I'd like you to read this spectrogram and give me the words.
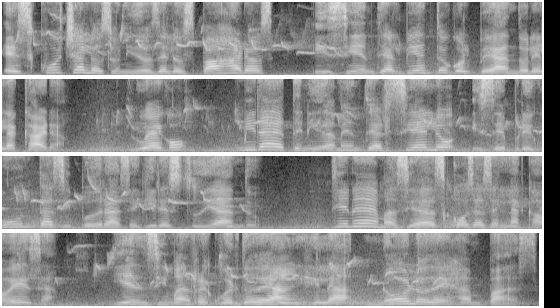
Escucha los sonidos de los pájaros y siente al viento golpeándole la cara. Luego, mira detenidamente al cielo y se pregunta si podrá seguir estudiando. Tiene demasiadas cosas en la cabeza y encima el recuerdo de Ángela no lo deja en paz.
